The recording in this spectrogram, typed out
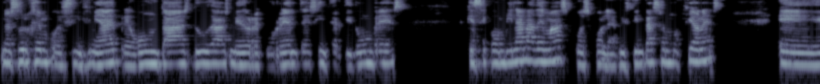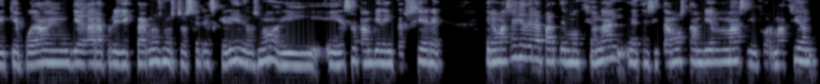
Nos surgen pues infinidad de preguntas, dudas, miedos recurrentes, incertidumbres, que se combinan además pues con las distintas emociones eh, que puedan llegar a proyectarnos nuestros seres queridos, ¿no? Y, y eso también interfiere. Pero más allá de la parte emocional, necesitamos también más información,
